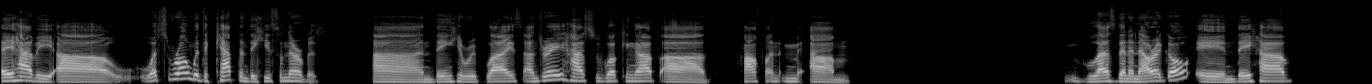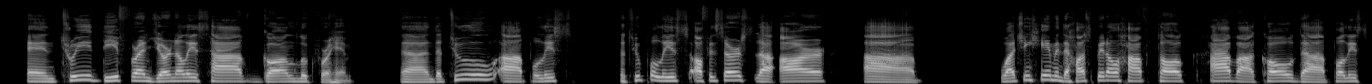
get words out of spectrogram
"Hey Javi, uh, what's wrong with the captain that he's so nervous?" And then he replies, "Andre has woken up uh, half an um less than an hour ago, and they have and three different journalists have gone look for him. Uh, the two uh, police, the two police officers that are uh, watching him in the hospital have talk have uh, called the police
